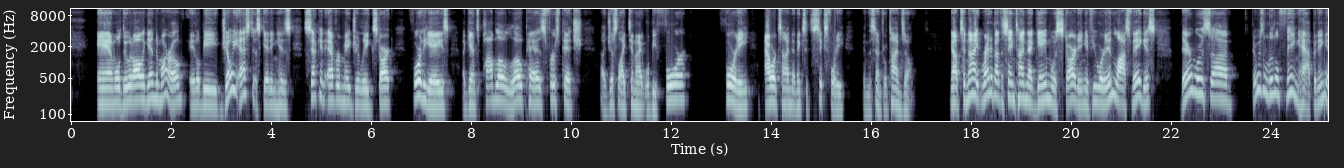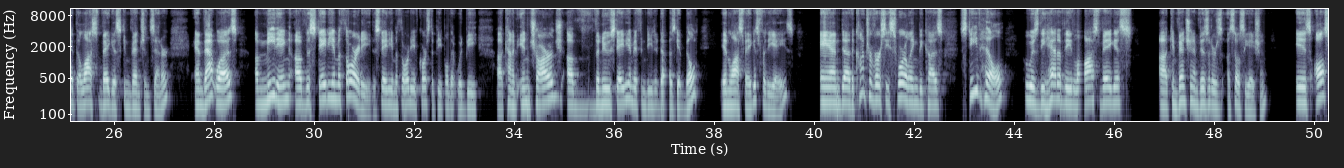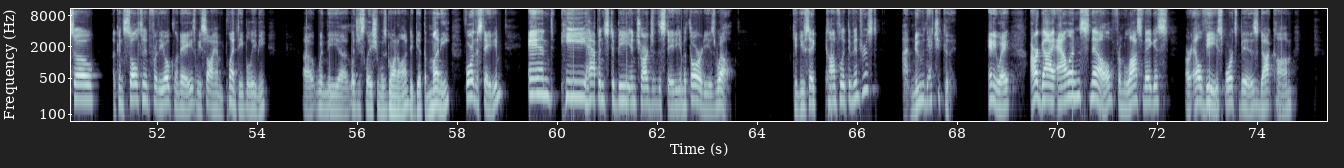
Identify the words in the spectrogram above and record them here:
And we'll do it all again tomorrow. It'll be Joey Estes getting his second ever major league start for the A's against Pablo Lopez. First pitch, uh, just like tonight, will be 440 our time. That makes it 640 in the central time zone. Now, tonight, right about the same time that game was starting, if you were in Las Vegas, there was uh, there was a little thing happening at the Las Vegas Convention Center, and that was a meeting of the Stadium Authority. The Stadium Authority, of course, the people that would be uh, kind of in charge of the new stadium, if indeed it does get built in Las Vegas for the A's. And uh, the controversy swirling because Steve Hill, who is the head of the Las Vegas uh, Convention and Visitors Association, is also a consultant for the Oakland A's. We saw him plenty, believe me, uh, when the uh, legislation was going on to get the money for the stadium. And he happens to be in charge of the stadium authority as well. Can you say conflict of interest? I knew that you could. Anyway, our guy Alan Snell from Las Vegas or lvsportsbiz.com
